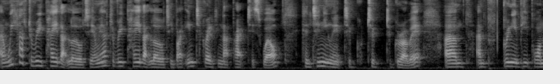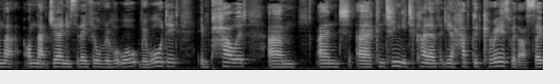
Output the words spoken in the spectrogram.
And we have to repay that loyalty, and we have to repay that loyalty by integrating that practice well, continuing to, to, to grow it, um, and bringing people on that on that journey so they feel rewar- rewarded, empowered, um, and uh, continue to kind of you know have good careers with us. So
